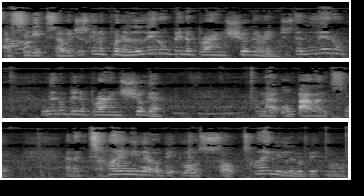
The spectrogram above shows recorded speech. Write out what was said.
acidic. So we're just going to put a little bit of brown sugar in. Just a little a little bit of brown sugar, and that will balance it. And a tiny little bit more salt, tiny little bit more.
